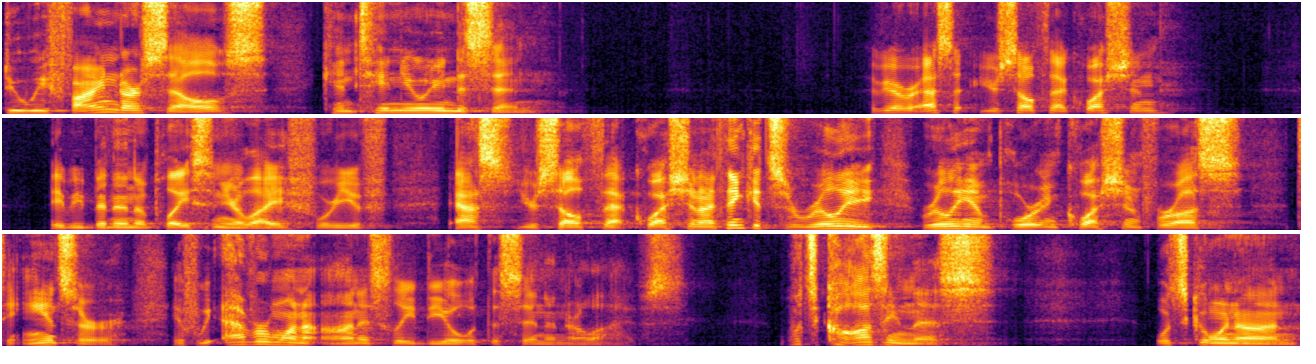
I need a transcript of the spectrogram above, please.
do we find ourselves continuing to sin? Have you ever asked yourself that question? Maybe been in a place in your life where you've asked yourself that question. I think it's a really, really important question for us to answer if we ever want to honestly deal with the sin in our lives. What's causing this? What's going on?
